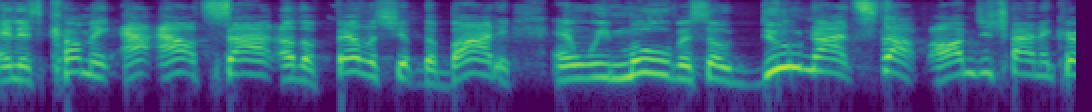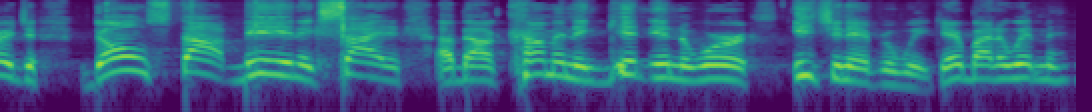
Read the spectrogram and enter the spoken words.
and it's coming outside of the fellowship, the body, and we move. And so, do not stop. I'm just trying to encourage you. Don't stop being excited about coming and getting in the Word each and every week. Everybody with me?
